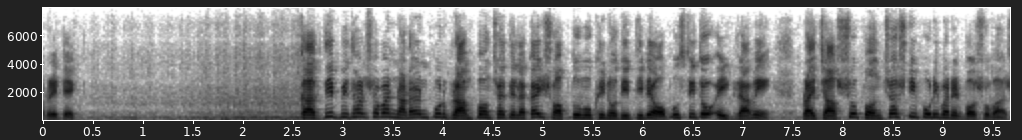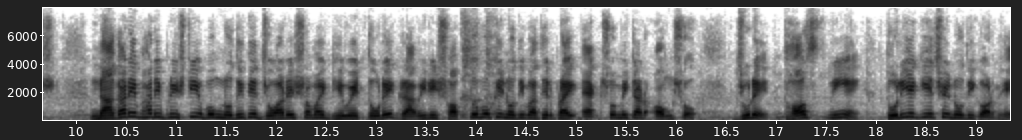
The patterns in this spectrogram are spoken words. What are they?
রেটেক। কাকদ্বীপ বিধানসভার নারায়ণপুর গ্রাম পঞ্চায়েত এলাকায় সপ্তমুখী নদীর তীরে অবস্থিত এই গ্রামে প্রায় চারশো পঞ্চাশটি পরিবারের বসবাস। নাগারে ভারী বৃষ্টি এবং নদীতে জোয়ারের সময় ঢেউয়ের তোড়ে গ্রামেরই সপ্তমুখী নদীবাঁধের প্রায় একশো মিটার অংশ জুড়ে ধস নিয়ে তলিয়ে গিয়েছে নদী গর্ভে।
